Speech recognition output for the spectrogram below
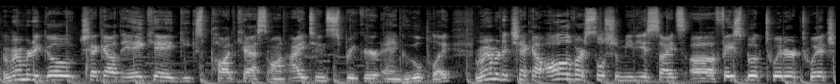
Remember to go check out the AKA Geeks podcast on iTunes, Spreaker, and Google Play. Remember to check out all of our social media sites, uh, Facebook, Twitter, Twitch,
